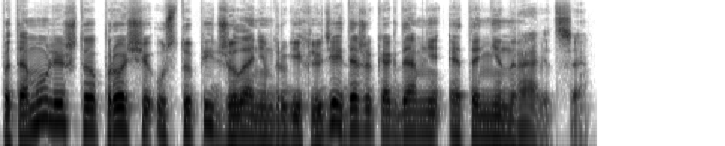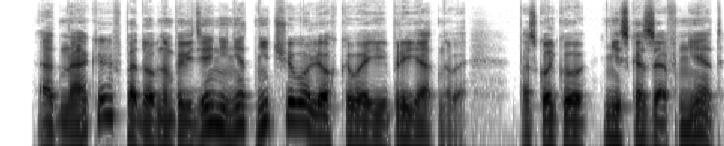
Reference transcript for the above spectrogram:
Потому ли, что проще уступить желаниям других людей, даже когда мне это не нравится? Однако в подобном поведении нет ничего легкого и приятного, поскольку, не сказав «нет»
